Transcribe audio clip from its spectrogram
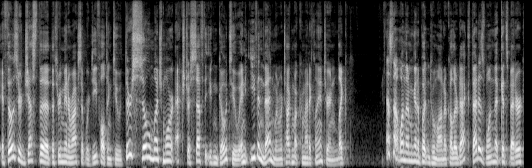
if those are just the the three mana rocks that we're defaulting to there's so much more extra stuff that you can go to and even then when we're talking about chromatic lantern like that's not one that I'm going to put into a monocolor deck. That is one that gets better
